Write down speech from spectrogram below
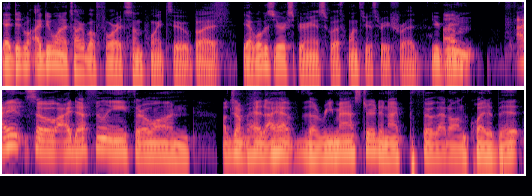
Yeah, I did. I do want to talk about four at some point too, but yeah, what was your experience with one through three, Fred? You agree? Um, I so I definitely throw on. I'll jump ahead. I have the remastered, and I throw that on quite a bit.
